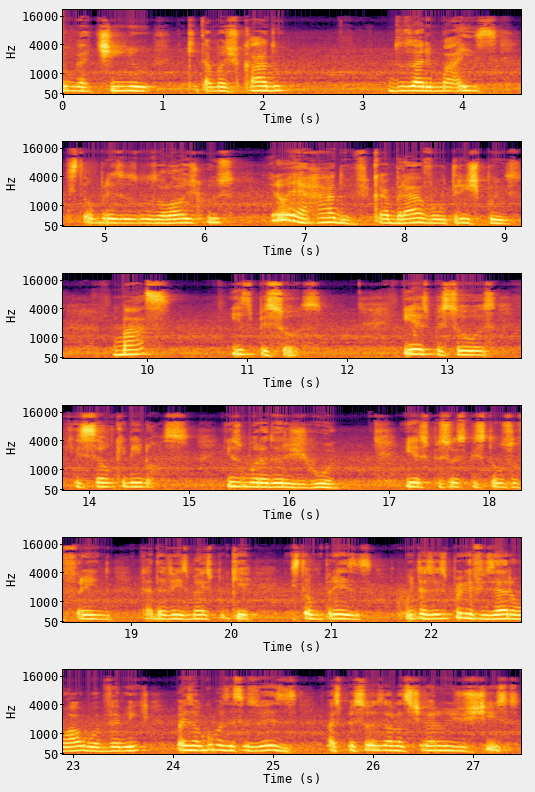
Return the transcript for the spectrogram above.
um gatinho que está machucado, dos animais que estão presos nos zoológicos. E não é errado ficar bravo ou triste por isso, mas e as pessoas? E as pessoas que são que nem nós? E os moradores de rua e as pessoas que estão sofrendo cada vez mais porque estão presas, muitas vezes porque fizeram algo, obviamente, mas algumas dessas vezes as pessoas elas tiveram injustiças,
